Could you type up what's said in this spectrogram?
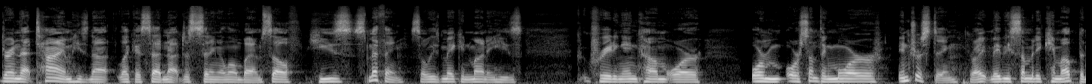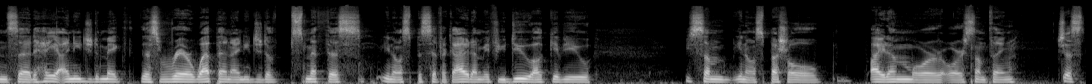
during that time he's not like I said, not just sitting alone by himself. He's smithing, so he's making money. He's creating income or or or something more interesting, right? Maybe somebody came up and said, "Hey, I need you to make this rare weapon. I need you to smith this, you know, specific item. If you do, I'll give you some, you know, special item or or something." Just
